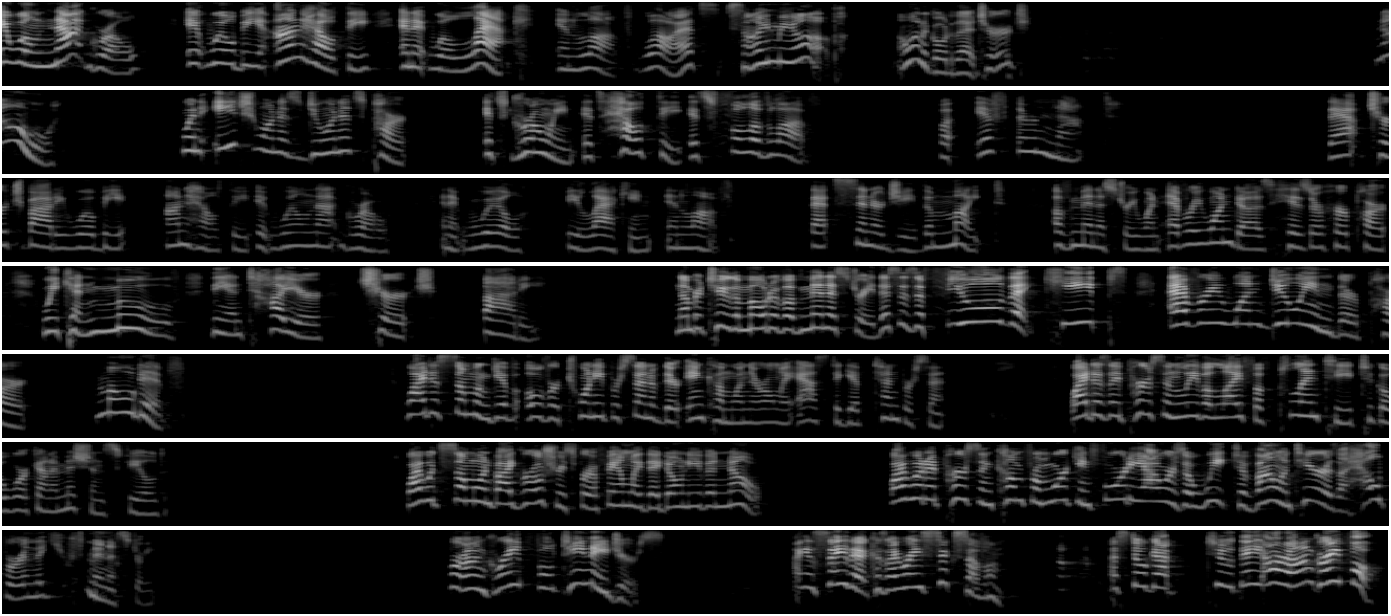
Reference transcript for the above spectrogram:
It will not grow, it will be unhealthy, and it will lack in love. Well, that's sign me up. I want to go to that church. No. When each one is doing its part, it's growing, it's healthy, it's full of love. But if they're not, that church body will be unhealthy, it will not grow, and it will be lacking in love. That synergy, the might of ministry, when everyone does his or her part, we can move the entire church body. Number two, the motive of ministry. This is a fuel that keeps everyone doing their part. Motive. Why does someone give over 20% of their income when they're only asked to give 10%? Why does a person leave a life of plenty to go work on a missions field? Why would someone buy groceries for a family they don't even know? Why would a person come from working 40 hours a week to volunteer as a helper in the youth ministry? For ungrateful teenagers. I can say that because I raised six of them. I still got two. They are ungrateful.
